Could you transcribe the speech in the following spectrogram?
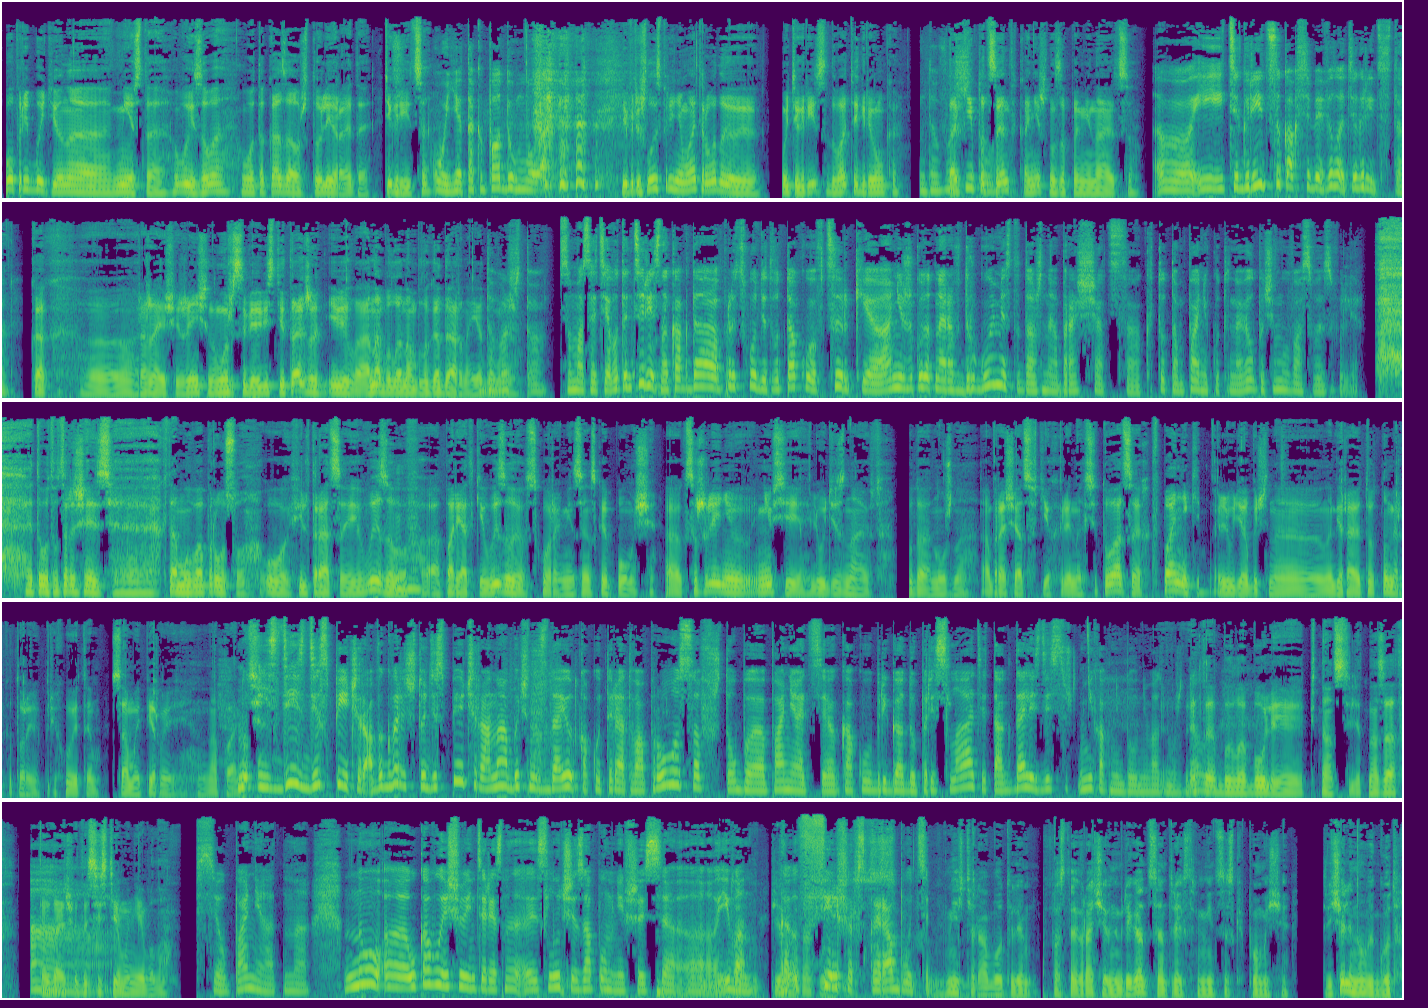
По прибытию на место вызова, вот оказалось, что Лера это тигрица. Ой, я так и подумала. И пришлось принимать роды у тигрицы два тигренка. Да Такие что? пациенты, конечно, запоминаются. Э, И тигрица как себя вела, тигрица-то? Как э, рожающая женщина может себя вести так же и вела. Она была нам благодарна, я да думаю. вы что? С ума сойти. А Вот интересно, когда происходит вот такое в цирке, они же куда-то, наверное, в другое место должны обращаться. Кто там панику-то навел, почему вас вызвали? Это вот возвращаясь э, к тому вопросу о фильтрации вызовов, о порядке вызова скорой медицинской помощи. Э, К сожалению, не все люди знают, куда нужно обращаться в тех или иных ситуациях. В панике люди обычно набирают тот номер, который приходит им самый первый на Ну память. и здесь диспетчер. А вы говорите, что диспетчер, она обычно задает какой-то ряд вопросов, чтобы понять, э, какую бригаду прислать и так далее. Здесь никак не было невозможно. Это было более 15 лет назад, тогда еще этой А. системы не было. Все понятно. Ну, э, у кого еще интересный э, случай, запомнившийся, э, Ну, Иван, так, в фельдшерской работе? Вместе работали в составе врачебной бригады Центра экстренной медицинской помощи. Встречали Новый год.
